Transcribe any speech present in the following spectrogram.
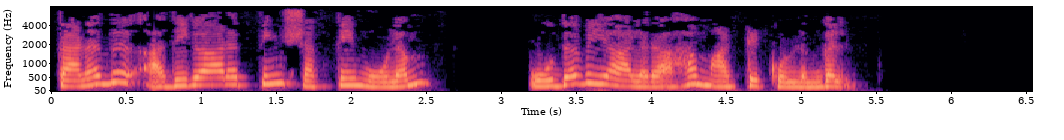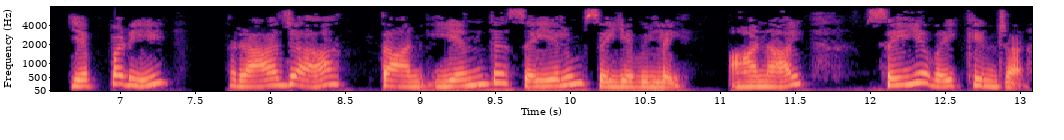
தனது அதிகாரத்தின் சக்தி மூலம் உதவியாளராக மாற்றிக்கொள்ளுங்கள். எப்படி? ராஜா தான் எந்த செயலும் செய்யவில்லை. ஆனால் செய்ய வைக்கின்றார்.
